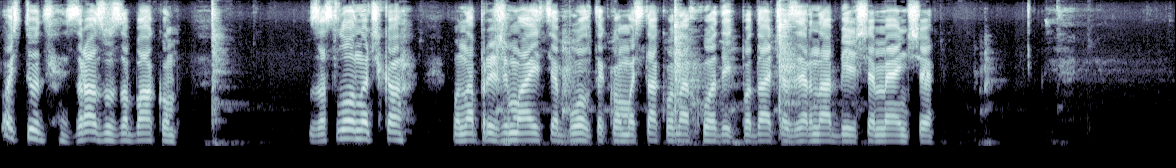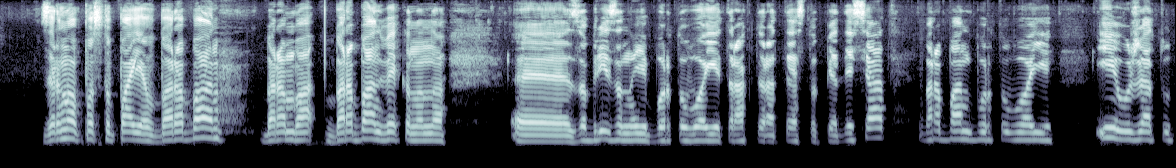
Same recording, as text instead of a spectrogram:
Ось тут зразу за баком заслоночка. Вона прижимається болтиком, ось так вона ходить, подача зерна більше-менше. Зерно поступає в барабан. Бараба- Барабан виконано е, з обрізаної бортової трактора Т-150, барабан бортової. І вже тут,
